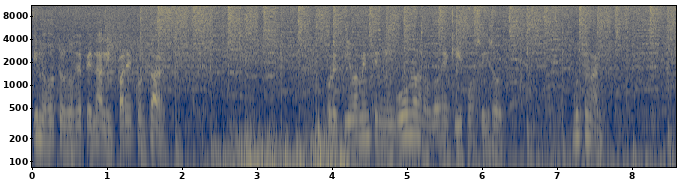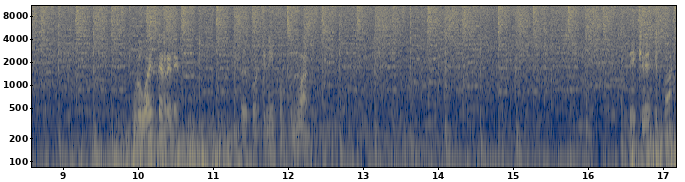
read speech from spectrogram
y los otros dos de penal, y para de contar. Colectivamente ninguno de los dos equipos se hizo muchos años. Uruguay se regresa, pero por tiene que continuar. hay que qué pasa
